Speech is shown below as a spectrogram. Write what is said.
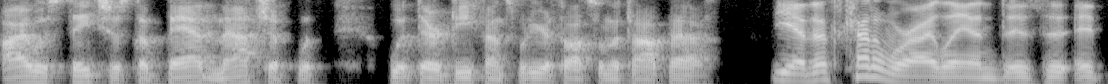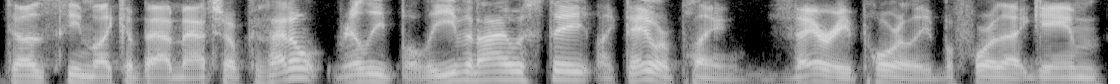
Iowa State's just a bad matchup with with their defense. What are your thoughts on the top half? Yeah, that's kind of where I land. Is it, it does seem like a bad matchup because I don't really believe in Iowa State. Like they were playing very poorly before that game.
